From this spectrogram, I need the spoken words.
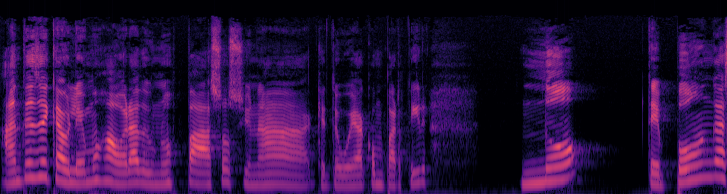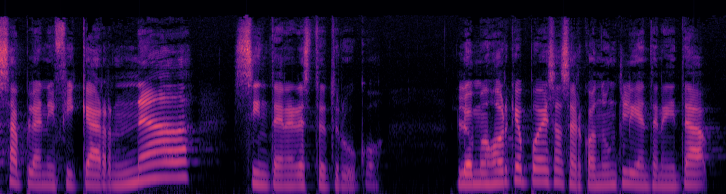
Antes de que hablemos ahora de unos pasos y una que te voy a compartir, no te pongas a planificar nada sin tener este truco. Lo mejor que puedes hacer cuando un cliente necesita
